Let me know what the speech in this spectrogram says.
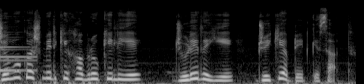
Jammu Kashmir की खबरों के लिए जुड़े रहिए ड्रीके अपडेट के साथ।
